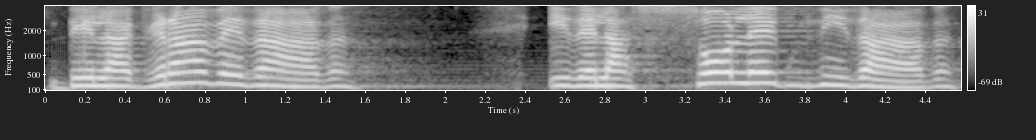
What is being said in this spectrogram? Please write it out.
de la gravedad y de la solemnidad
